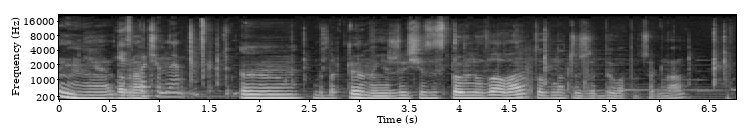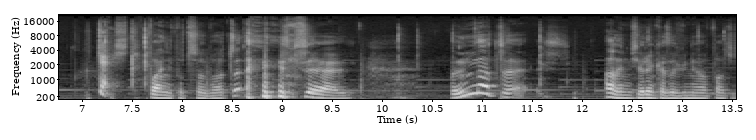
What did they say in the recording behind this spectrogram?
nie. Nie, jest dobra. potrzebna. Ym, zobaczymy. Jeżeli się zespełnowała, to znaczy, że była potrzebna. Cześć! Pani potrzeba. Cze cześć. No cześć. Ale mi się ręka zawinęła, patrz.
